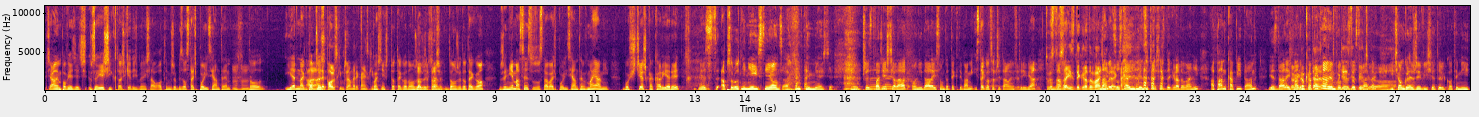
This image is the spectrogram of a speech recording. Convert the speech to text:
chciałem powiedzieć, że jeśli ktoś kiedyś by myślał o tym, żeby zostać policjantem, Mhm. to jednak dobrze, ale polskim czy amerykańskim? Właśnie do tego dążę, Dobrze, że chciałem, dążę do tego, że nie ma sensu zostawać policjantem w Miami, bo ścieżka kariery jest absolutnie nieistniejąca w tym mieście. Przez 20 lat oni dalej są detektywami i z tego, co czytałem w trivia, Tu to nawet, zostali to zdegradowani. nawet tak. zostali w międzyczasie zdegradowani, a pan kapitan jest dalej Ciągle panem kapitanem po 20 25 latach lat. i ciągle żywi się tylko tymi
